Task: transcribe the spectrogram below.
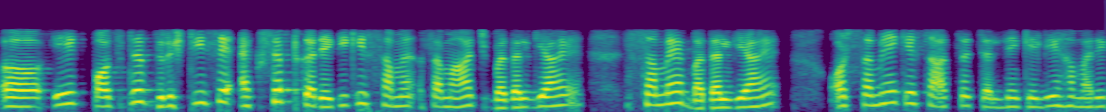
एक पॉजिटिव दृष्टि से एक्सेप्ट करेगी कि समय समाज बदल गया है समय बदल गया है और समय के साथ साथ चलने के लिए हमारे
